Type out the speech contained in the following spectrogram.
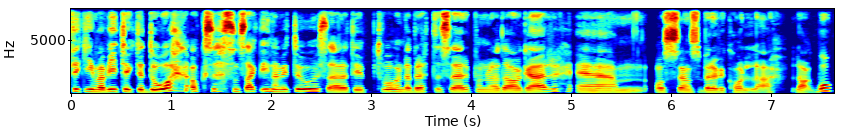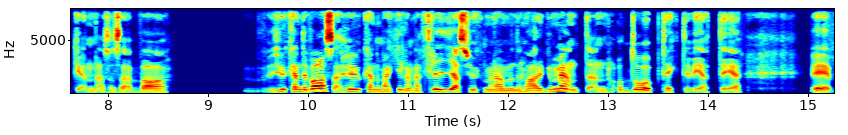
Fick in vad vi tyckte då, också som sagt innan metoo, så här, typ 200 berättelser på några dagar. Ehm, och sen så började vi kolla lagboken. Alltså så här, vad, hur kan det vara så här? Hur kan de här killarna frias? Hur kan man använda de här argumenten? Och då upptäckte vi att det eh,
